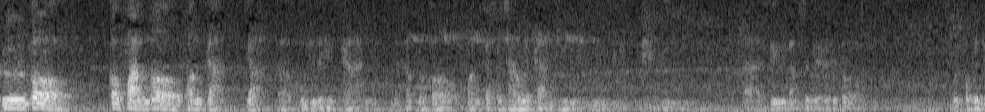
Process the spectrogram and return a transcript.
คือก็ก็ฟังก็ฟังจากจากเอ่อผู้อยู่ในเหตุการณ์นะครับ แล้วก็ฟังจากประชารายการที่ที่ที่อ่าสื่อนำเสนอแล้วก็ มันก็เป็นไป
